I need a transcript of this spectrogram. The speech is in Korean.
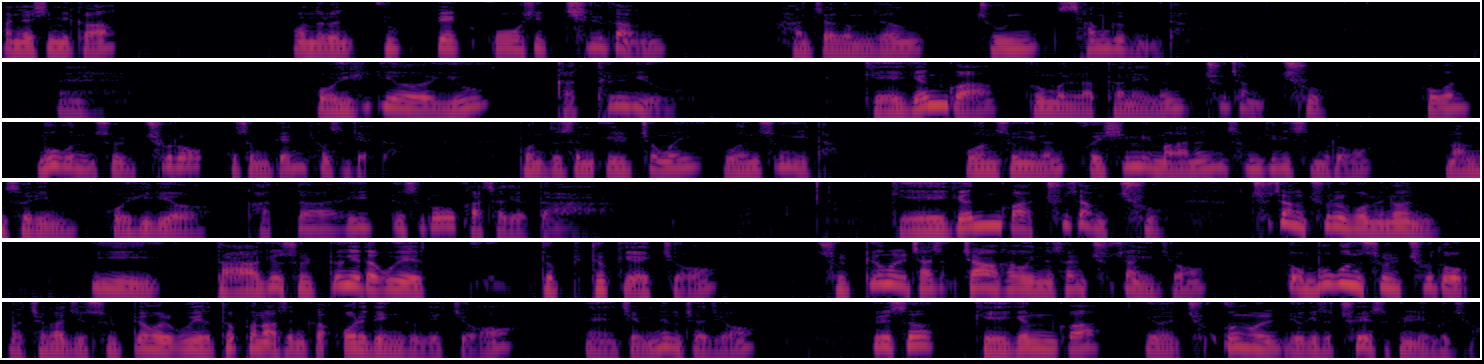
안녕하십니까. 오늘은 657강 한자검정 준 3급입니다. 예. 오히려 유, 같을 유. 계견과 음을 나타내는 추장추 혹은 묵은 술 추로 구성된 형성자이다. 본 뜻은 일종의 원숭이다. 원숭이는 의심이 많은 성질이 있으므로 망설임, 오히려 같다 의 뜻으로 가차되었다. 계견과 추장추, 추장추를 보면은 이 다교 술병에다 위에 덮, 덮개가 있죠. 술병을 장악하고 있는 사람이 추장이죠. 또 묵은 술추도 마찬가지 술병을 위에서 덮어놨으니까 오래된 거겠죠. 네, 재밌는 글자죠. 그래서 계견과 음을 여기서 추에서 빌린 거죠.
